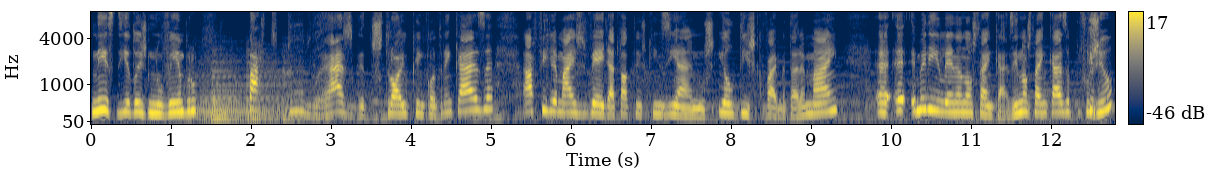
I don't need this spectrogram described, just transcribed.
nesse dia 2 de novembro parte tudo, rasga, destrói o que encontra em casa. À filha mais velha, a tal que tem os 15 anos, ele diz que vai matar a mãe. A, a- Maria Helena não está em casa. E não está em casa porque. Fugiu?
